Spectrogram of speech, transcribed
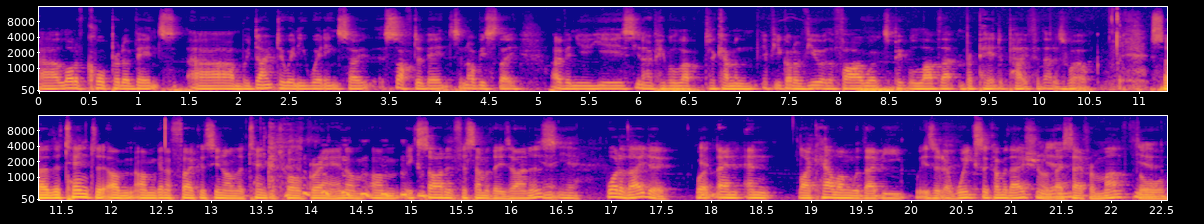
uh, a lot of corporate events. Um, we don't do any weddings, so soft events. And obviously over New Year's, you know, people love to come and if you've got a view of the fireworks, people love that and prepared to pay for that as well. So the ten to I'm, I'm going to focus in on the ten to twelve grand. I'm, I'm excited for some of these owners. Yeah, yeah. What do they do? What, Yeah. And and like how long would they be? Is it a week's accommodation, or Yeah. they stay for a month? Yeah. Or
